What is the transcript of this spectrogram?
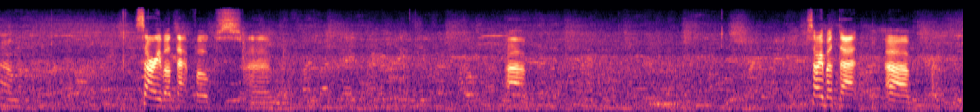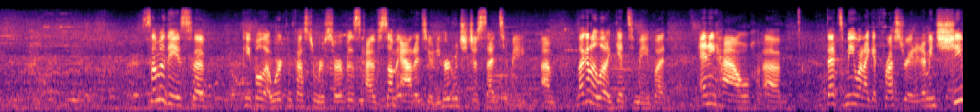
Um, sorry about that, folks. Um, uh, sorry about that. Um, some of these uh, people that work in customer service have some attitude. You heard what you just said to me. Um, I'm not gonna let it get to me, but anyhow, um, that's me when I get frustrated. I mean, she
